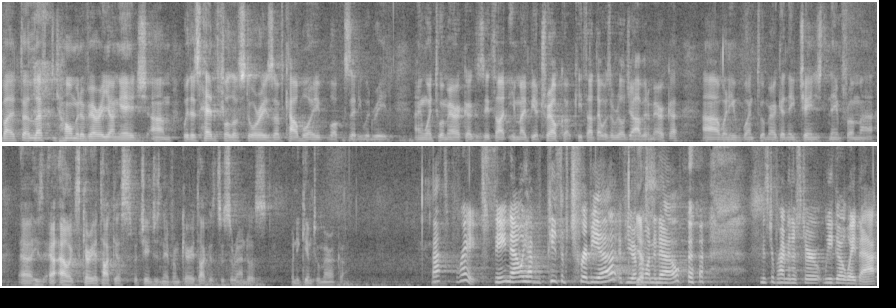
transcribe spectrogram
but uh, left home at a very young age um, with his head full of stories of cowboy books that he would read. And went to America because he thought he might be a trail cook. He thought that was a real job in America. Uh, when he went to America, and they changed the name from uh, uh, he's Alex Karyakakis, but changed his name from Karyakakis to Sarandos when he came to America. That's great. See, now we have a piece of trivia if you ever Yes. want to know. Mr. Prime Minister, we go way back.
